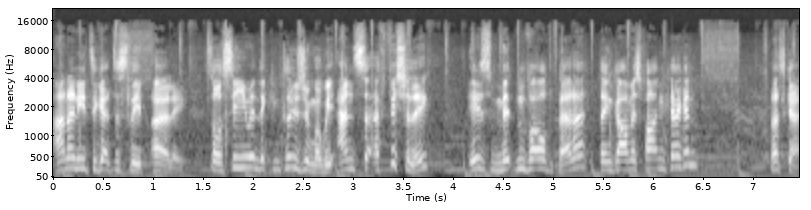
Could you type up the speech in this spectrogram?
and I need to get to sleep early. So I'll see you in the conclusion where we answer officially, is Mittenwald better than Garmisch-Partenkirchen? Let's go.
